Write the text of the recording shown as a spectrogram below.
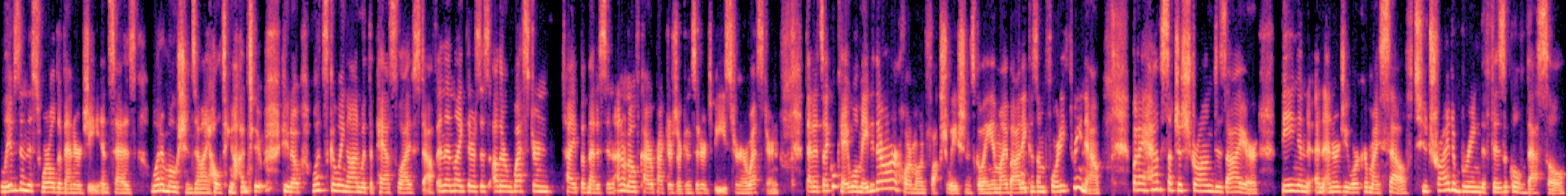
lives in this world of energy and says, what emotions am I holding on to? You know, what's going on with the past life stuff? And then like there's this other Western type of medicine. I don't know if chiropractors are considered to be Eastern or Western, that it's like, okay, well, maybe there are hormone fluctuations going in my body because I'm 43 now. But I have such a strong desire, being an, an energy worker myself, to try to bring the physical vessel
